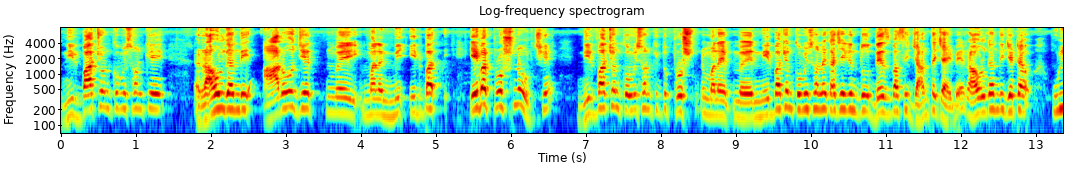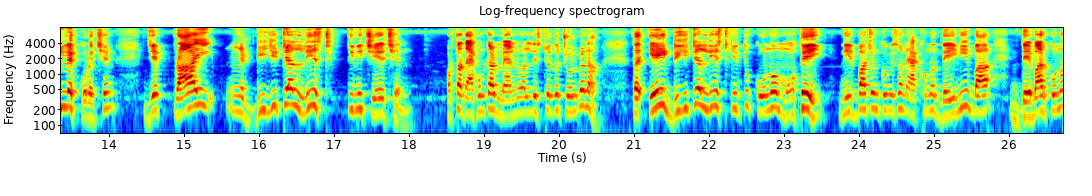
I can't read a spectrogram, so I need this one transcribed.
নির্বাচন কমিশনকে রাহুল গান্ধী আরও যে মানে এবার প্রশ্ন উঠছে নির্বাচন কমিশন কিন্তু প্রশ্ন মানে নির্বাচন কমিশনের কাছে কিন্তু দেশবাসী জানতে চাইবে। রাহুল গান্ধী যেটা উল্লেখ করেছেন যে, প্রায় ডিজিটাল লিস্ট তিনি চেয়েছেন। অর্থাৎ এখনকার ম্যানুয়াল লিস্টে তো চলবে না। তা এই ডিজিটাল লিস্ট কিন্তু কোনো মতেই নির্বাচন কমিশন এখনও দেয়নি বা দেবার কোনো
